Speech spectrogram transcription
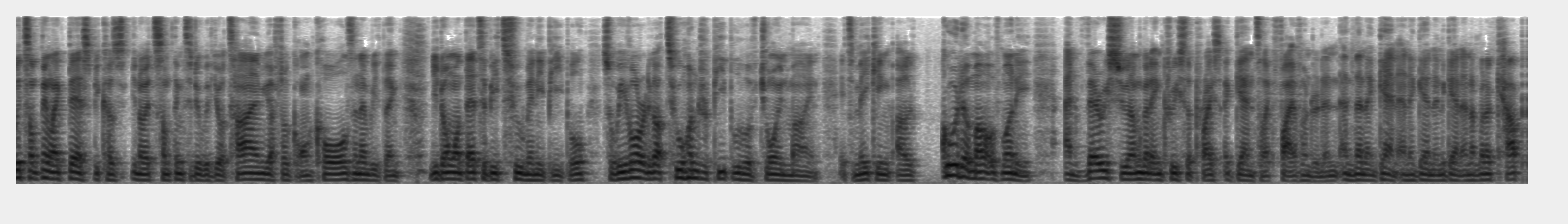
with something like this, because you know it's something to do with your time, you have to go on calls and everything. You don't want there to be too many people. So we've already got 200 people who have joined mine. It's making a good amount of money and very soon I'm to increase the price again to like 500 and, and then again and again and again and I'm to cap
